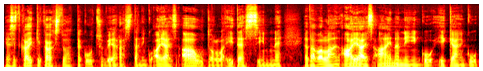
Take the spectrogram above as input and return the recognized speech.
ja sitten kaikki 2000 kutsuvierasta niinku ajaisi autolla itse sinne, ja tavallaan ajaisi aina niinku ikään kuin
